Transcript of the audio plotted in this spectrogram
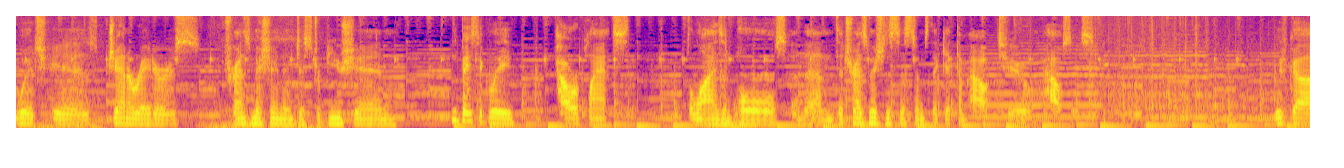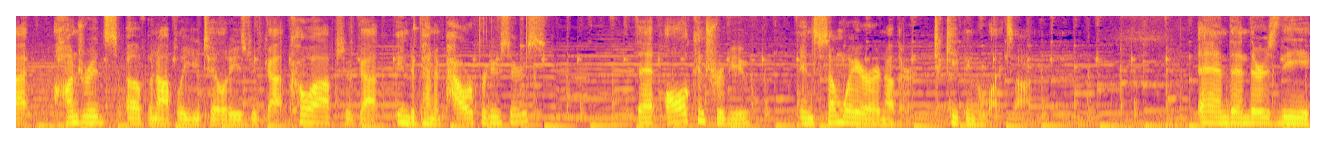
which is generators, transmission and distribution, basically power plants, the lines and poles, and then the transmission systems that get them out to houses. We've got hundreds of monopoly utilities, we've got co ops, we've got independent power producers that all contribute in some way or another to keeping the lights on. And then there's the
